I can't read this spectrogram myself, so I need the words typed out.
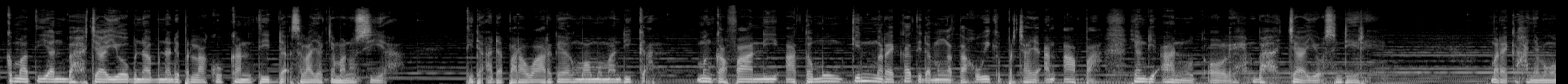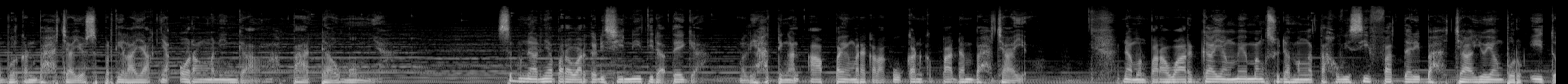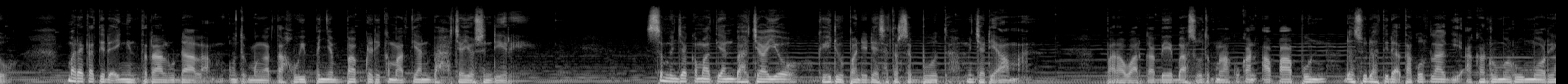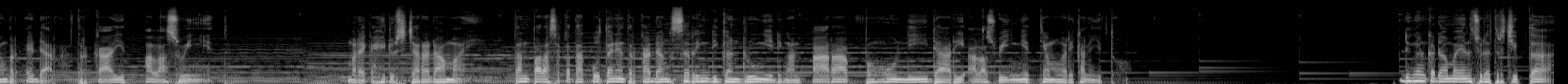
Kematian Mbah Jayo benar-benar diperlakukan tidak selayaknya manusia. Tidak ada para warga yang mau memandikan, mengkafani atau mungkin mereka tidak mengetahui kepercayaan apa yang dianut oleh Mbah Jayo sendiri. Mereka hanya menguburkan Mbah Jayo seperti layaknya orang meninggal pada umumnya. Sebenarnya para warga di sini tidak tega melihat dengan apa yang mereka lakukan kepada Mbah Jayo. Namun para warga yang memang sudah mengetahui sifat dari Mbah Jayo yang buruk itu, mereka tidak ingin terlalu dalam untuk mengetahui penyebab dari kematian Mbah Jayo sendiri. Semenjak kematian Mbah Jayo, kehidupan di desa tersebut menjadi aman. Para warga bebas untuk melakukan apa pun dan sudah tidak takut lagi akan rumor-rumor yang beredar terkait alas wingit. Mereka hidup secara damai, tanpa rasa ketakutan yang terkadang sering digandrungi dengan para penghuni dari alas wingit yang mengerikan itu. Dengan kedamaian sudah tercipta,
